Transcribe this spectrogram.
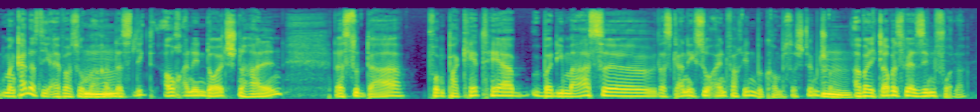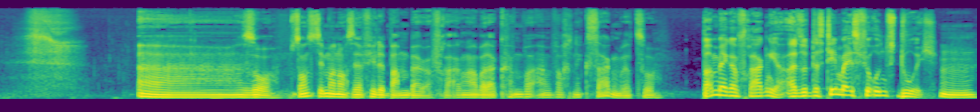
man kann das nicht einfach so Mhm. machen. Das liegt auch an den deutschen Hallen, dass du da vom Parkett her über die Maße das gar nicht so einfach hinbekommst. Das stimmt Mhm. schon. Aber ich glaube, es wäre sinnvoller. Äh, so, sonst immer noch sehr viele Bamberger Fragen, aber da können wir einfach nichts sagen dazu. Bamberger Fragen, ja. Also das Thema ist für uns durch. Mhm.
